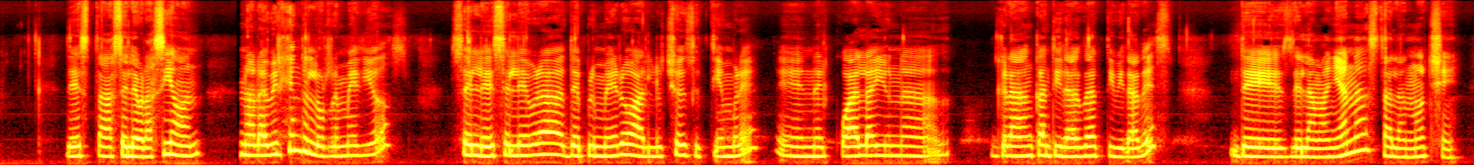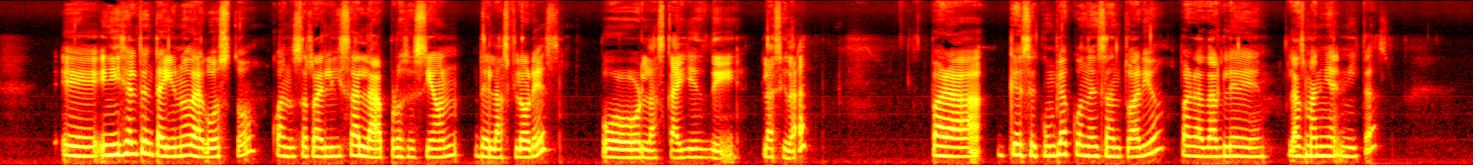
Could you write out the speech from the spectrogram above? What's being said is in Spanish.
de esta celebración. a la Virgen de los Remedios se le celebra de primero al 8 de septiembre, en el cual hay una gran cantidad de actividades desde la mañana hasta la noche. Eh, inicia el 31 de agosto cuando se realiza la procesión de las flores por las calles de la ciudad para que se cumpla con el santuario para darle las mañanitas.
